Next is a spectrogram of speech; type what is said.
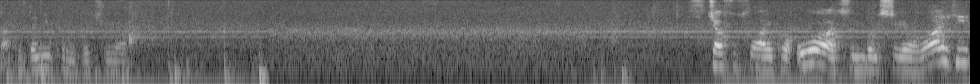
Так, это не круто, чувак. Сейчас у Слайка очень большие лаги.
